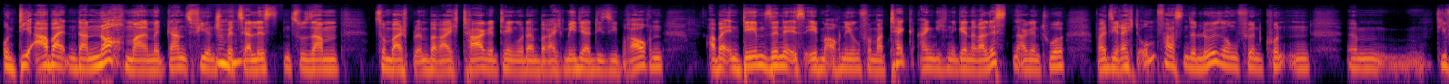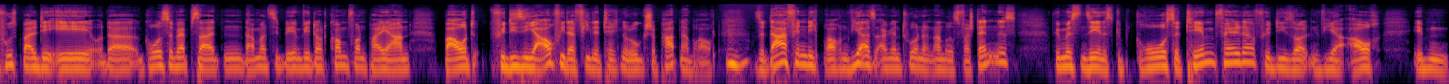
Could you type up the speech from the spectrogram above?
und die arbeiten dann nochmal mit ganz vielen mhm. Spezialisten mhm. zusammen, zum Beispiel im Bereich Targeting oder im Bereich Media, die sie brauchen. Aber in dem Sinne ist eben auch eine Jungfirma Tech eigentlich eine Generalistenagentur, weil sie recht umfassende Lösungen für einen Kunden, ähm, die Fußball.de oder große Webseiten, damals die BMW.com vor ein paar Jahren, baut, für die sie ja auch wieder viele technologische Partner braucht. Mhm. Also da finde ich, brauchen wir als Agenturen ein anderes Verständnis. Wir müssen sehen, es gibt große Themenfelder, für die sollten wir auch eben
